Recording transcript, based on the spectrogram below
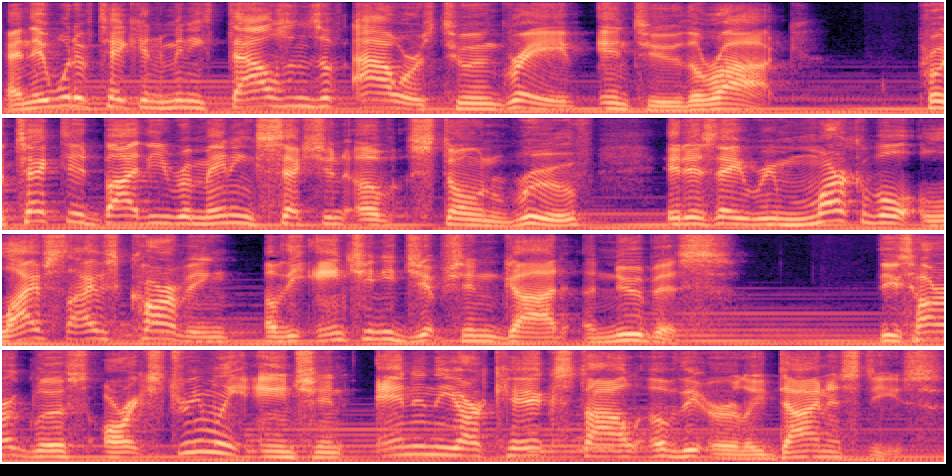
and they would have taken many thousands of hours to engrave into the rock. Protected by the remaining section of stone roof it is a remarkable life-size carving of the ancient Egyptian god Anubis. These hieroglyphs are extremely ancient and in the archaic style of the early dynasties.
